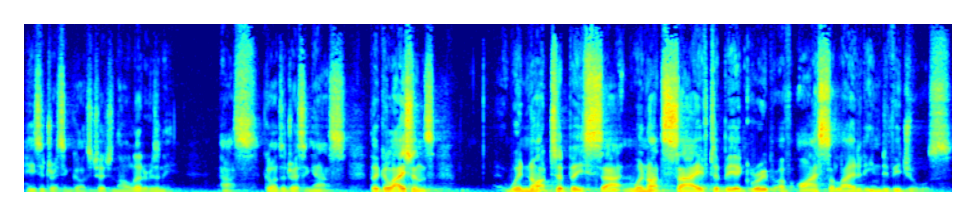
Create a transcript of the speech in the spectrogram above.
he's addressing God's church in the whole letter, isn't he? Us. God's addressing us. The Galatians, we're not to be we're not saved to be a group of isolated individuals.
